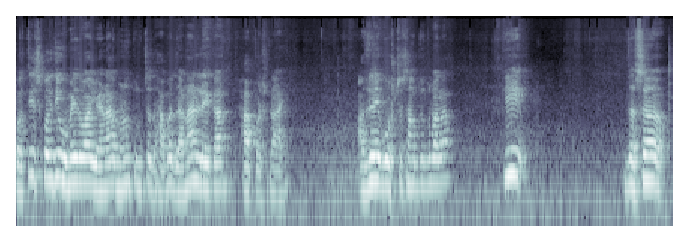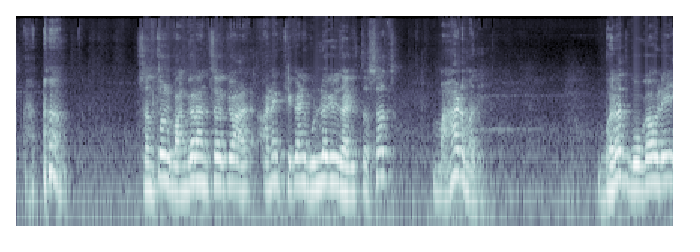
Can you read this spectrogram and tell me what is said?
प्रतिस्पर्धी उमेदवार येणार म्हणून तुमचं धाबं जाणार नाही का? हा प्रश्न आहे. अजून एक गोष्ट सांगतो तुम्हाला की जसं संतोष बांगरांचं किंवा अनेक ठिकाणी गुंडगिरी झाली तसंच महाडमध्ये भरत गोगावले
